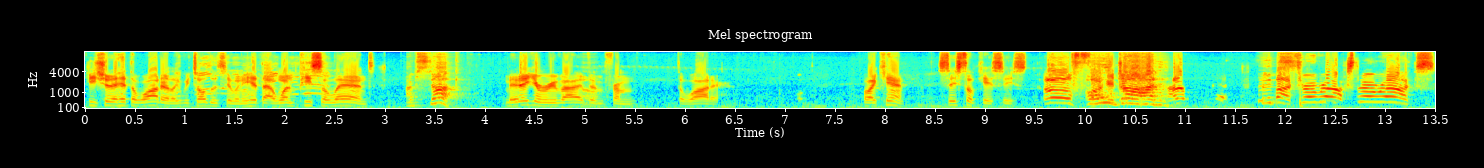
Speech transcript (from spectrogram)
He should have hit the water like we told him to when he hit that one piece of land. I'm stuck. Maybe I can revive Oh. him from the water. Oh, I can. Stay still, Casey. Oh, fuck. Oh, I God. Fuck, throw rocks, throw rocks!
